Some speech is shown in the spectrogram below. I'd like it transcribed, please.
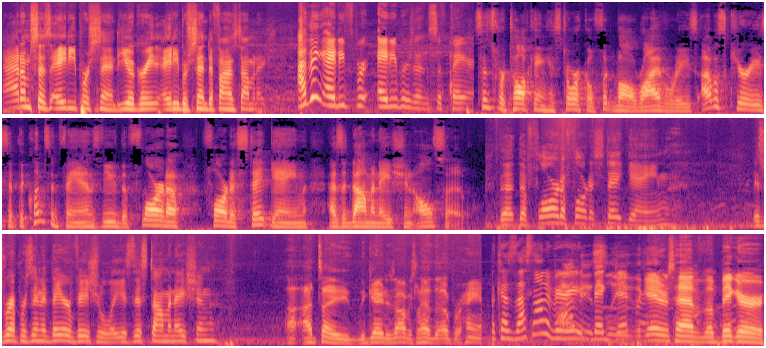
Adam says 80%. Do you agree that 80% defines domination? I think 80 percent is fair. Since we're talking historical football rivalries, I was curious if the Clemson fans viewed the Florida Florida State game as a domination also. The, the Florida Florida State game is represented there visually. Is this domination? I, I'd say the Gators obviously have the upper hand. Because that's not a very big Obviously, difference. the Gators have a bigger.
